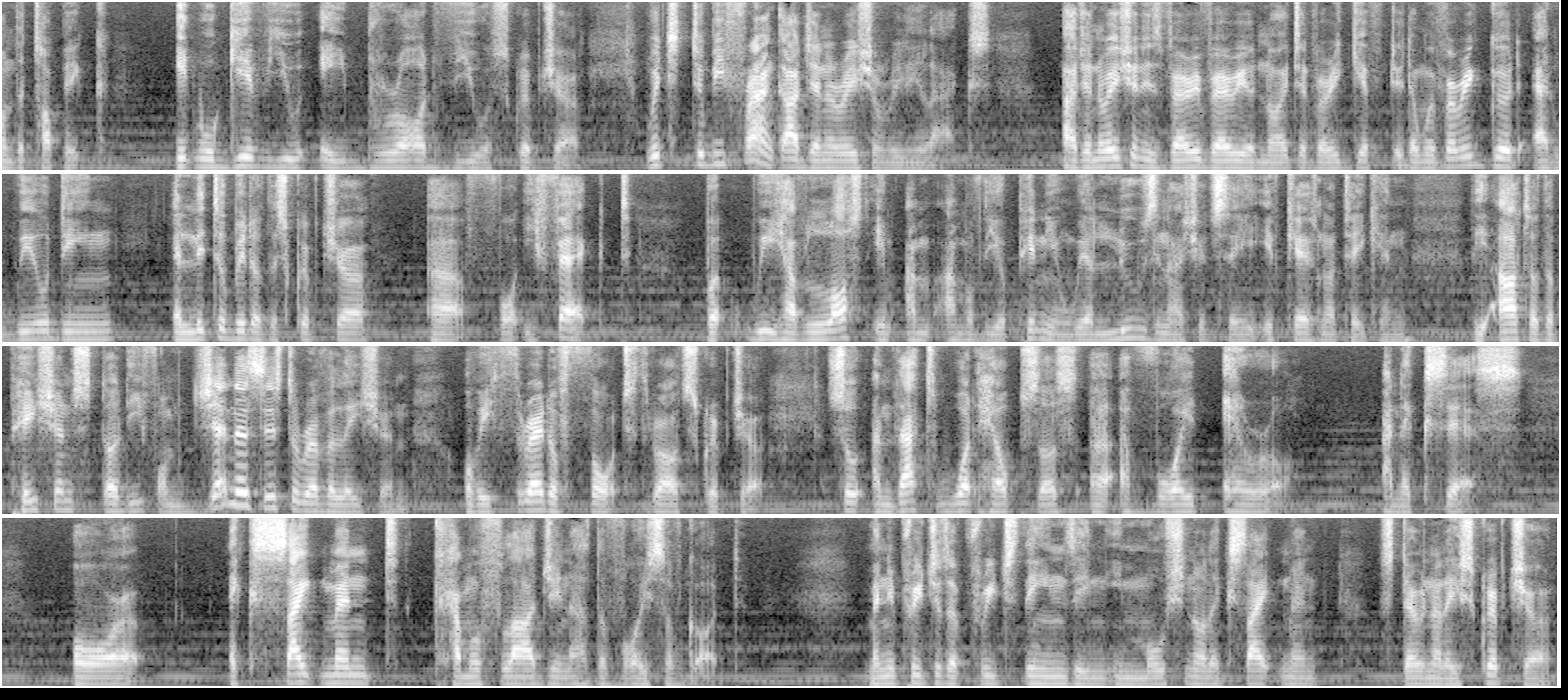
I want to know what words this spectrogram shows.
on the topic. It will give you a broad view of scripture, which, to be frank, our generation really lacks. Our generation is very, very anointed, very gifted, and we're very good at wielding a little bit of the scripture uh, for effect. But we have lost, I'm, I'm of the opinion, we are losing, I should say, if care is not taken, the art of the patient study from Genesis to Revelation of a thread of thought throughout Scripture. So, and that's what helps us uh, avoid error and excess or excitement camouflaging as the voice of God. Many preachers have preached things in emotional excitement, staring at a scripture,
